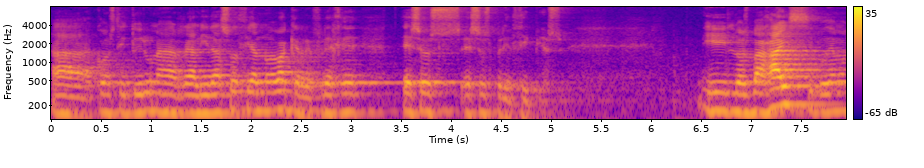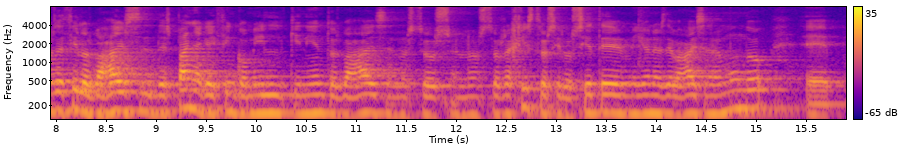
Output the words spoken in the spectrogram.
a constituir una realidad social nueva que refleje esos, esos principios. Y los bajáis, si podemos decir, los bajáis de España, que hay 5.500 bajáis en nuestros, en nuestros registros y los 7 millones de bajáis en el mundo, eh,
